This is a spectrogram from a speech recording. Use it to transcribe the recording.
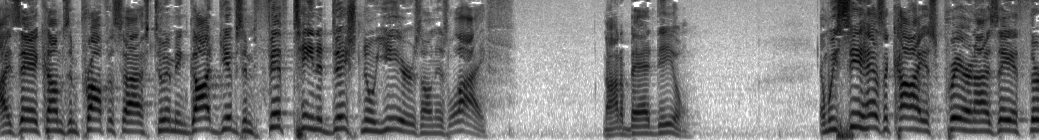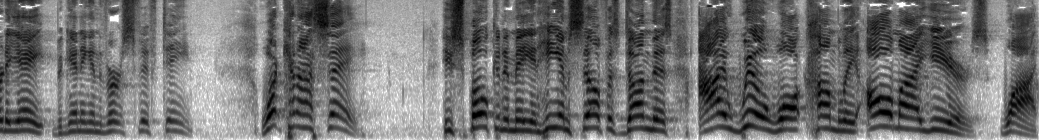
Isaiah comes and prophesies to him, and God gives him 15 additional years on his life. Not a bad deal. And we see Hezekiah's prayer in Isaiah 38, beginning in verse 15. What can I say? He's spoken to me and he himself has done this. I will walk humbly all my years. Why?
